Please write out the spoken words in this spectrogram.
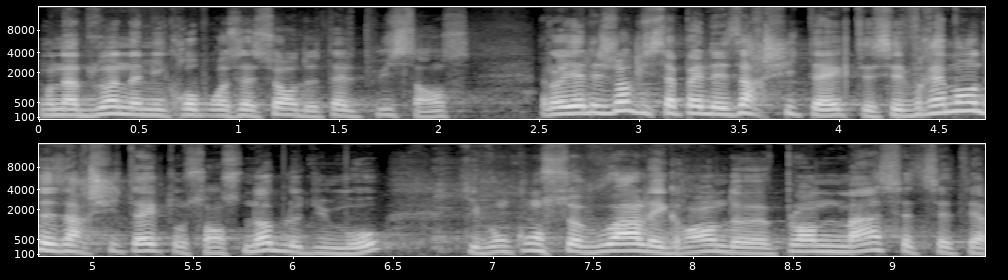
On a besoin d'un microprocesseur de telle puissance. Alors il y a des gens qui s'appellent les architectes, et c'est vraiment des architectes au sens noble du mot, qui vont concevoir les grands plans de masse, etc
